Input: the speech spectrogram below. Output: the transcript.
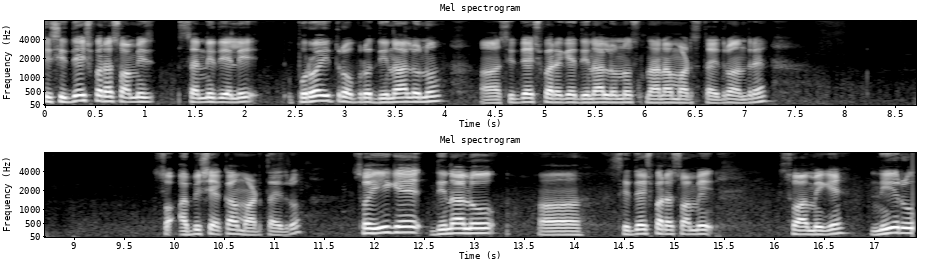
ಶ್ರೀ ಸಿದ್ದೇಶ್ವರ ಸ್ವಾಮಿ ಸನ್ನಿಧಿಯಲ್ಲಿ ಪುರೋಹಿತರೊಬ್ಬರು ದಿನಾಲೂ ಸಿದ್ದೇಶ್ವರಿಗೆ ದಿನಾಲೂ ಸ್ನಾನ ಮಾಡಿಸ್ತಾಯಿದ್ರು ಅಂದರೆ ಸೊ, ಅಭಿಷೇಕ ಮಾಡ್ತಾಯಿದ್ರು ಸೊ, ಹೀಗೆ ದಿನಾಲೂ ಸಿದ್ದೇಶ್ವರ ಸ್ವಾಮಿ, ಸ್ವಾಮಿಗೆ ನೀರು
